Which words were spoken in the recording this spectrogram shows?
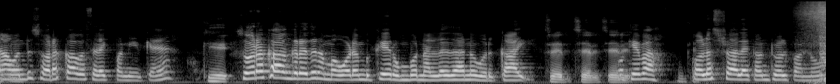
நான் வந்து சொரக்காவை செலக்ட் பண்ணியிருக்கேன். ஓகே சொரக்காங்கிறது நம்ம உடம்புக்கே ரொம்ப நல்லதான ஒரு காய். சரி சரி சரி. ஓகேவா கொலஸ்ட்ராலை கண்ட்ரோல் பண்ணும்.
